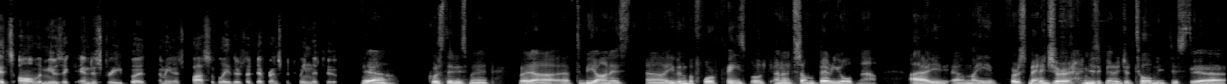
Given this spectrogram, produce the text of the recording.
it's all the music industry, but I mean, it's possibly there's a difference between the two. Yeah, of course there is, man. But uh, I have to be honest. Uh, even before Facebook, and I know it sounds very old now. I uh, my first manager, music manager, told me just uh,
